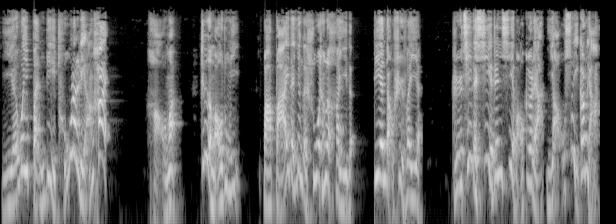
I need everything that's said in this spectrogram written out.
也为本地除了两害，好嘛！这毛仲义把白的硬给说成了黑的，颠倒是非呀！只气得谢珍、谢宝哥俩咬碎钢牙。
